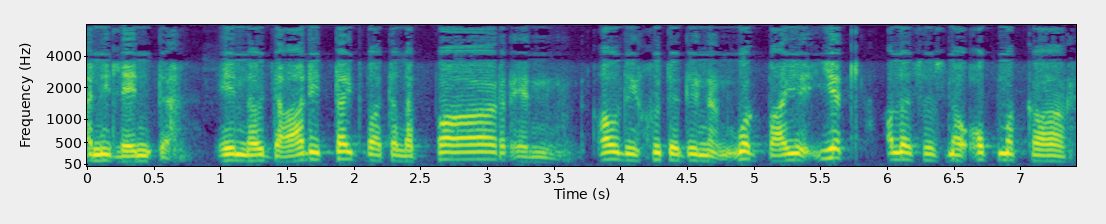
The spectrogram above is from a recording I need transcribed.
in die lente. En nou daardie tyd wat hulle paar en al die goede doen en ook baie eet, alles is nou op mekaar.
